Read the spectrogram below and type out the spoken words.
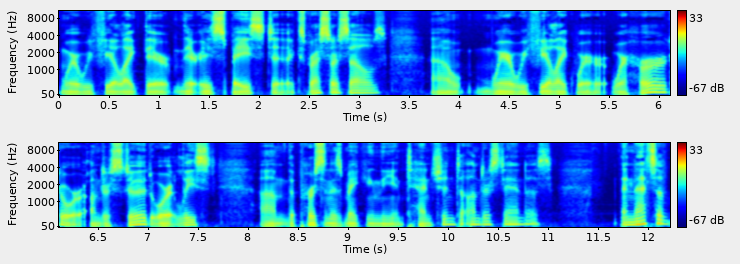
where we feel like there there is space to express ourselves uh, where we feel like we're we're heard or understood or at least um, the person is making the intention to understand us and that's a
